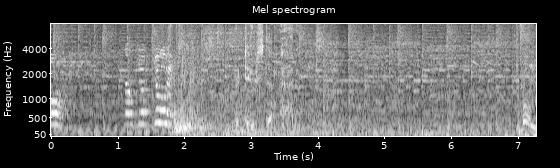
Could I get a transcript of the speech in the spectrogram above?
No! No, don't do it! Reduced to atoms. Boom.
